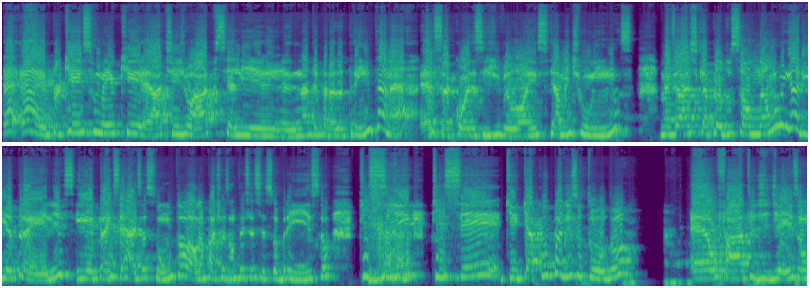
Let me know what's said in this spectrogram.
É, é, porque isso meio que atinge o ápice ali na temporada 30, né? Essa coisa assim, de vilões realmente ruins. Mas eu acho que a produção não ligaria pra eles. E pra encerrar esse assunto, alguém pode fazer um TCC sobre isso. Que se. que, se que, que a culpa disso tudo. É o fato de Jason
